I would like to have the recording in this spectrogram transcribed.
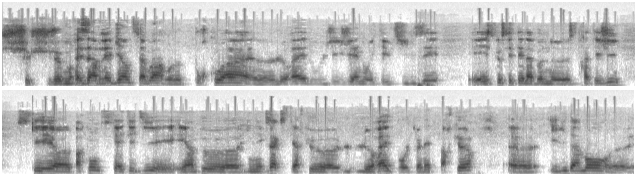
je, me réserverais bien de savoir pourquoi le RAID ou le GIGN ont été utilisés et est-ce que c'était la bonne stratégie. Ce qui est, par contre, ce qui a été dit est, un peu inexact, c'est-à-dire que le RAID, pour le connaître par cœur, euh, évidemment, euh,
